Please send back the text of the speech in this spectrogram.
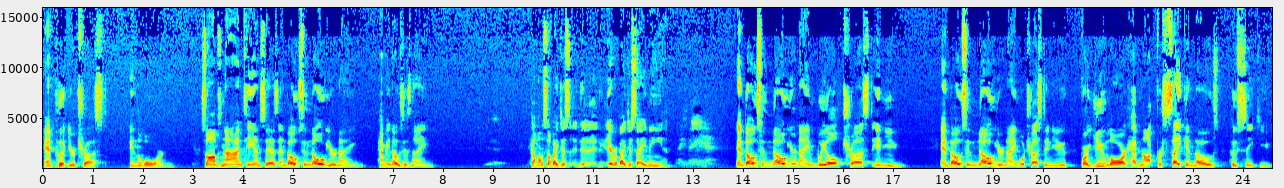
and put your trust in the Lord. Psalms 9 10 says, And those who know your name. How many knows his name? Come on, somebody just, everybody just say amen. amen. And those who know your name will trust in you. And those who know your name will trust in you, for you, Lord, have not forsaken those who seek you.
